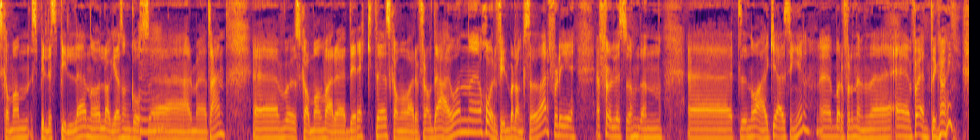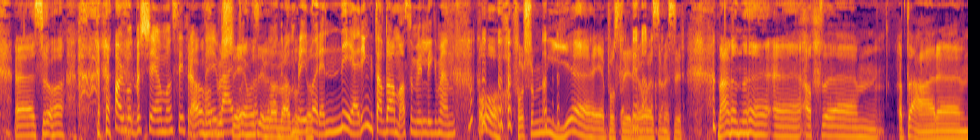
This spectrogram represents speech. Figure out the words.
Skal man spille spillet? Nå lager jeg sånn gåsehermetegn. Eh, skal man være direkte? Skal man være fram... Det er jo en eh, hårfin balanse det der, fordi jeg føler liksom den eh, et, Nå er jo ikke jeg singel, eh, bare for å nevne det eh, for n-te gang. Eh, så Har du fått beskjed om å si fra om det i hver podkast? å Han blir bare nedringt av damer som vil ligge med en. Åh, får så mye e-poster og SMS-er. Nei, men eh, at, eh, at det er eh,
